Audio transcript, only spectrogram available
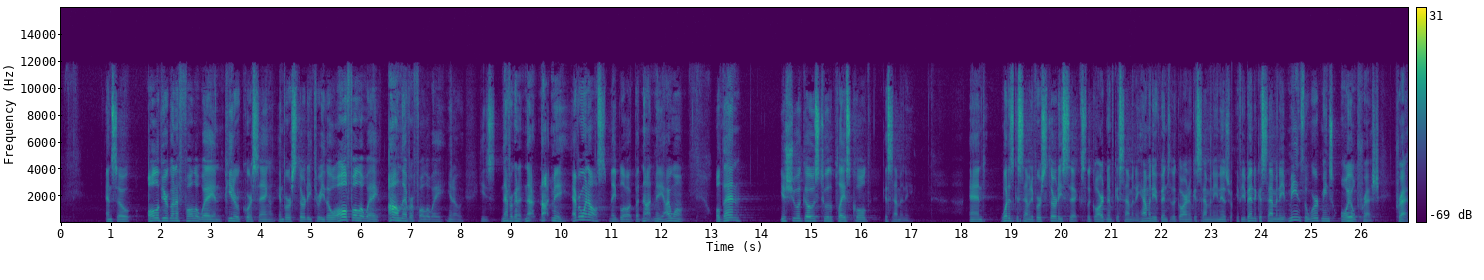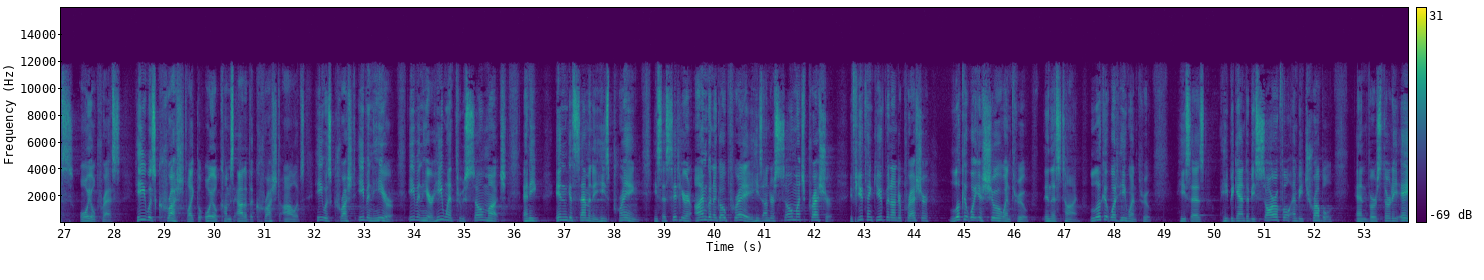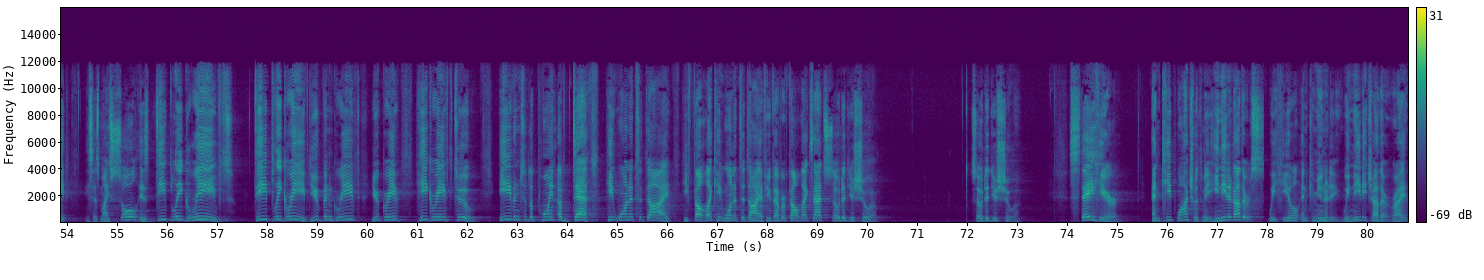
And so all of you are going to fall away. And Peter, of course, saying in verse 33, though all fall away, I'll never fall away. You know, he's never going to, not, not me. Everyone else may blow it, but not me. I won't. Well, then Yeshua goes to the place called Gethsemane. And what is Gethsemane? Verse 36, the Garden of Gethsemane. How many have been to the Garden of Gethsemane in Israel? If you've been to Gethsemane, it means, the word means oil press press, oil press. He was crushed like the oil comes out of the crushed olives. He was crushed even here, even here. He went through so much. And he, in Gethsemane, he's praying. He says, Sit here and I'm going to go pray. He's under so much pressure. If you think you've been under pressure, look at what Yeshua went through. in this time. Look at what he went through. He says, He began to be sorrowful and be troubled. And verse 38, he says, My soul is deeply grieved. Deeply grieved. You've been grieved. You grieved. He grieved too, even to the point of death. He wanted to die. He felt like he wanted to die. If you've ever felt like that, so did Yeshua. So did Yeshua. Stay here and keep watch with me. He needed others. We heal in community. We need each other, right?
